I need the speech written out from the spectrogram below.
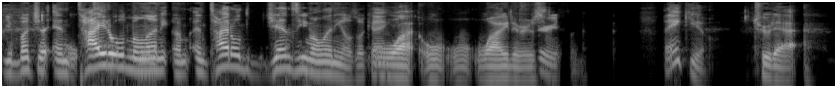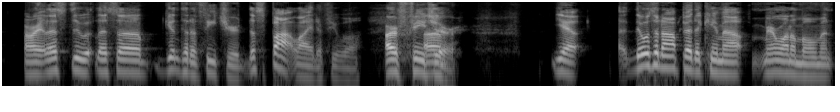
you bunch of entitled millennial um, entitled gen z millennials okay? Whi- w- w- whiners. Seriously. Thank you. True that all right let's do it. Let's uh get into the feature the spotlight if you will. Our feature. yeah uh, there was an op-ed that came out marijuana moment.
